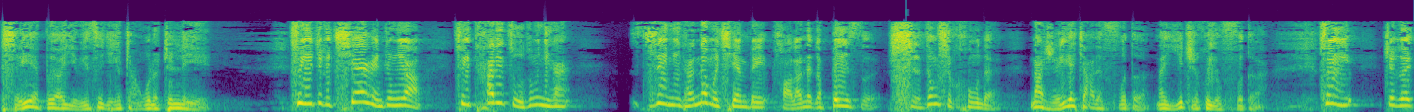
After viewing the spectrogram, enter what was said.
谁也不要以为自己就掌握了真理。所以这个谦很重要。所以他的祖宗，你看。任命他那么谦卑，好了，那个杯子始终是空的，那人家家的福德，那一直会有福德。所以这个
